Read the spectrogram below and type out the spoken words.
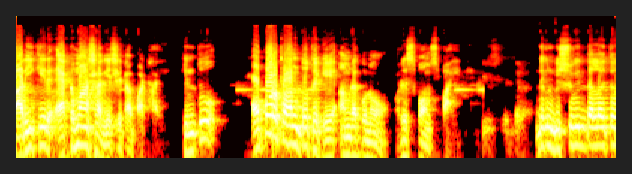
তারিখের এক মাস আগে সেটা পাঠাই। কিন্তু অপর প্রান্ত থেকে আমরা কোনো রেসপন্স পাই দেখুন, বিশ্ববিদ্যালয় তো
